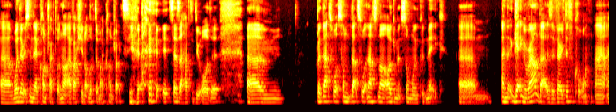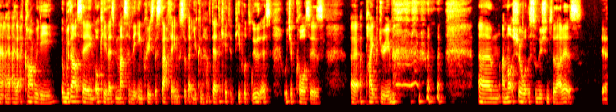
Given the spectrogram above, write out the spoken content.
Um, whether it's in their contract or not, I've actually not looked at my contract to see if it, it says I have to do audit. Um, but that's what some that's what that's an argument someone could make. Um, and getting around that is a very difficult one. I, I, I, can't really, without saying, okay, let's massively increase the staffing so that you can have dedicated people to do this, which of course is a, a pipe dream. um, I'm not sure what the solution to that is. Yeah,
